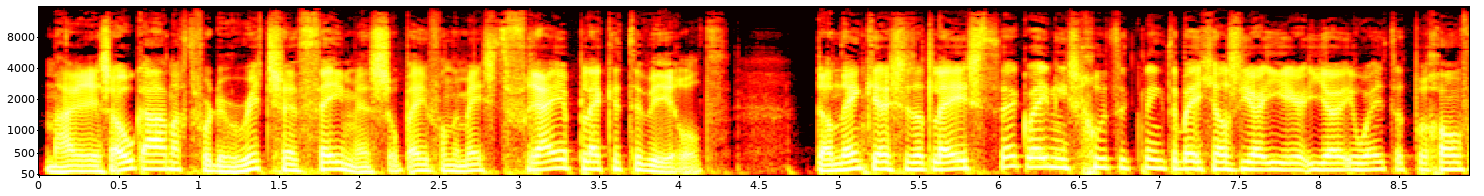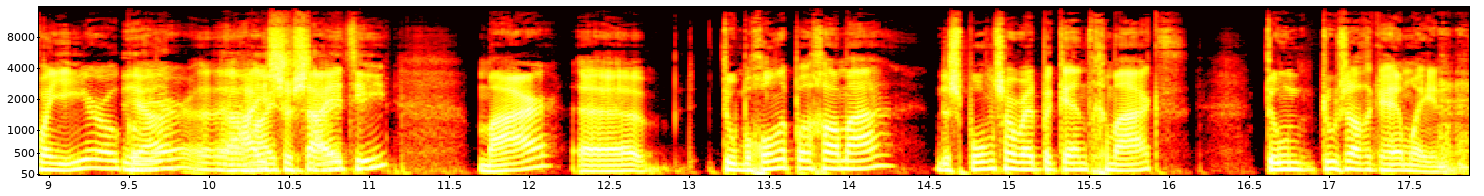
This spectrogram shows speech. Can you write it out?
Maar er is ook aandacht voor de rich en famous op een van de meest vrije plekken ter wereld. Dan denk je als je dat leest, ik weet niet zo goed, het klinkt een beetje als Jair, Jair, hoe heet dat programma van Jair ook Ja, alweer? Eh, High, High Society. Society. Maar eh, toen begon het programma, de sponsor werd bekendgemaakt. Toen, toen zat ik er helemaal in. Het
